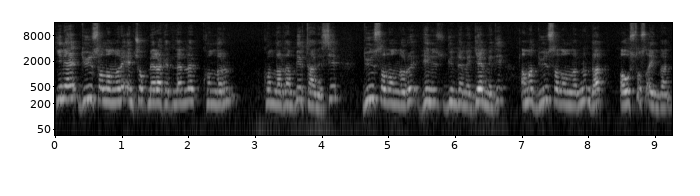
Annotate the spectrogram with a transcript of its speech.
Yine düğün salonları en çok merak edilenler konuların konulardan bir tanesi. Düğün salonları henüz gündeme gelmedi ama düğün salonlarının da Ağustos ayından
